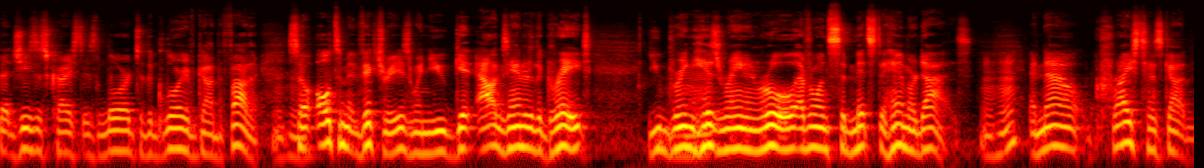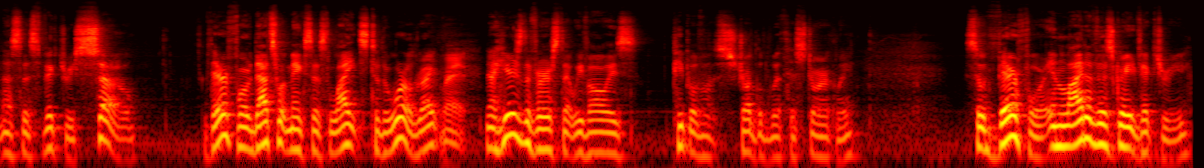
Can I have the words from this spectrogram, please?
that Jesus Christ is Lord to the glory of God the Father. Mm-hmm. So, ultimate victory is when you get Alexander the Great, you bring his reign and rule, everyone submits to him or dies. Mm-hmm. And now Christ has gotten us this victory. So, therefore, that's what makes us lights to the world, right? Right. Now, here's the verse that we've always, people have struggled with historically. So, therefore, in light of this great victory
